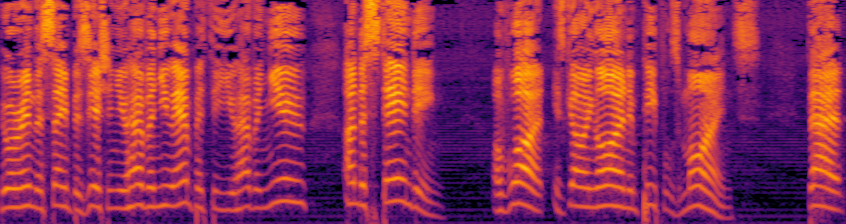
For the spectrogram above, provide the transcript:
who are in the same position. You have a new empathy. You have a new understanding of what is going on in people's minds that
